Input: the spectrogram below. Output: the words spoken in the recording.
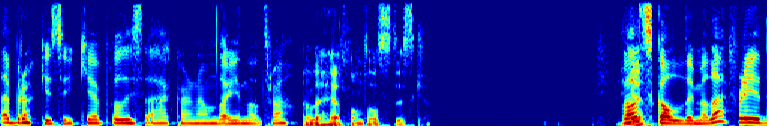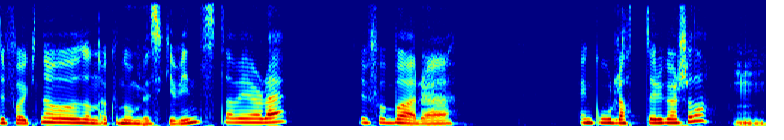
Det er brakkesyke på disse hackerne om dagen nå, tror jeg. Ja, det er helt fantastisk. Hva Helt- skal de med det? Fordi du får ikke noe sånn økonomisk gevinst av å gjøre det. Du får bare en god latter, kanskje, da. Mm.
